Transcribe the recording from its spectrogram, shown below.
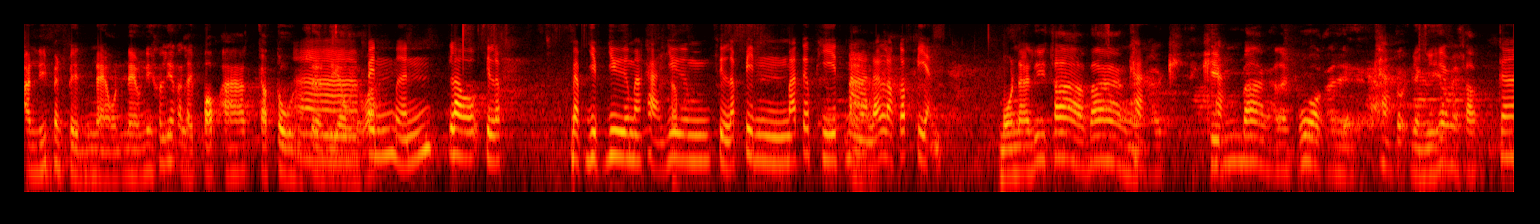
อันนี้เป็นเป็นแนวแนวนี้เขาเรียกอะไรป๊อปอาร์ตการ์ตูนเซเรียลหรือว่าเป็นเหมือนเราศิลปแบบหยิบยืมอะค่ะ ยืมศิลปินมาสเตอร์พีซมาอ่าแล้วเราก็เปลี่ยนโมนาลิซาบ้างค่ะคิมบ้างอะไรพวกอะไรค่ะอย่างนี้ใช่ไหมครับ ก็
